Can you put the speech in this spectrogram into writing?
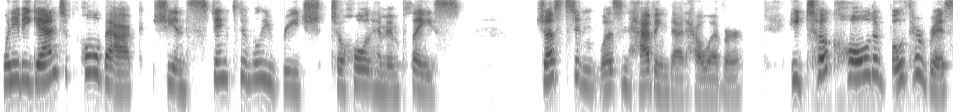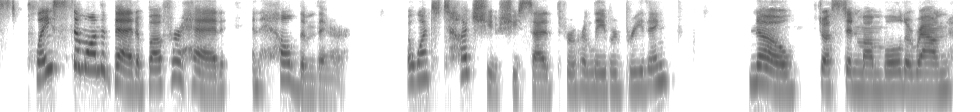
When he began to pull back, she instinctively reached to hold him in place. Justin wasn't having that, however. He took hold of both her wrists, placed them on the bed above her head, and held them there. I want to touch you, she said through her labored breathing. No, Justin mumbled around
